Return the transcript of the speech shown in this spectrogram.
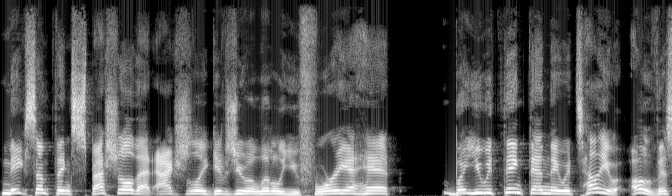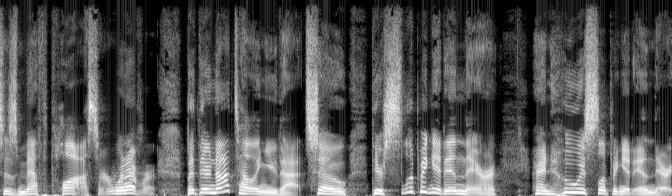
make something special that actually gives you a little euphoria hit. But you would think then they would tell you, oh, this is meth plus or whatever. But they're not telling you that. So they're slipping it in there. And who is slipping it in there?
